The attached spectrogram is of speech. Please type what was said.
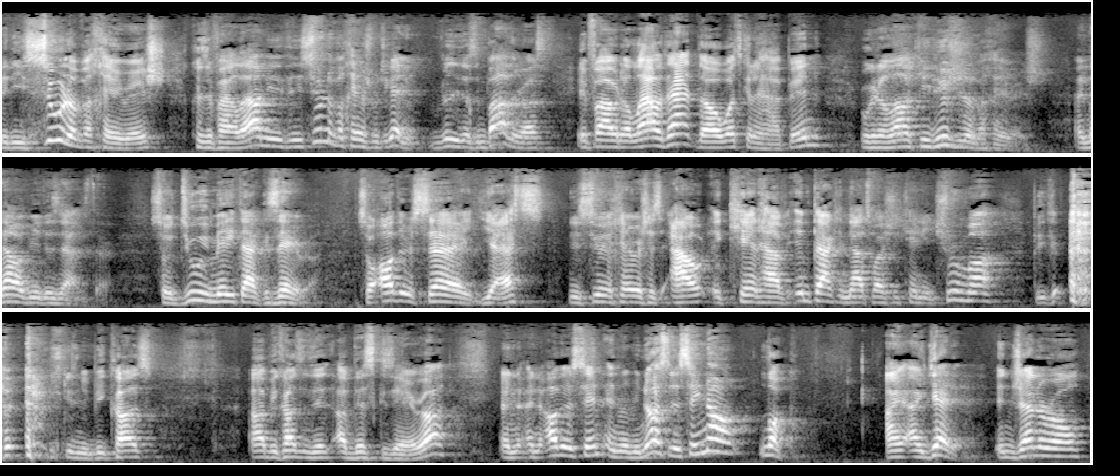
the nisun of a cherish, because if I allow me the nisun of a cherish, which again really doesn't bother us, if I would allow that though, what's going to happen? We're going to allow kiddushin of a cherish, and that would be a disaster. So do we make that gzera? So others say yes, the nisun cherish is out; it can't have impact, and that's why she can't eat truma. Because, excuse me, because uh, because of this, of this gzera, and, and others say, and Rabbi Nassan say no. Look, I, I get it in general,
